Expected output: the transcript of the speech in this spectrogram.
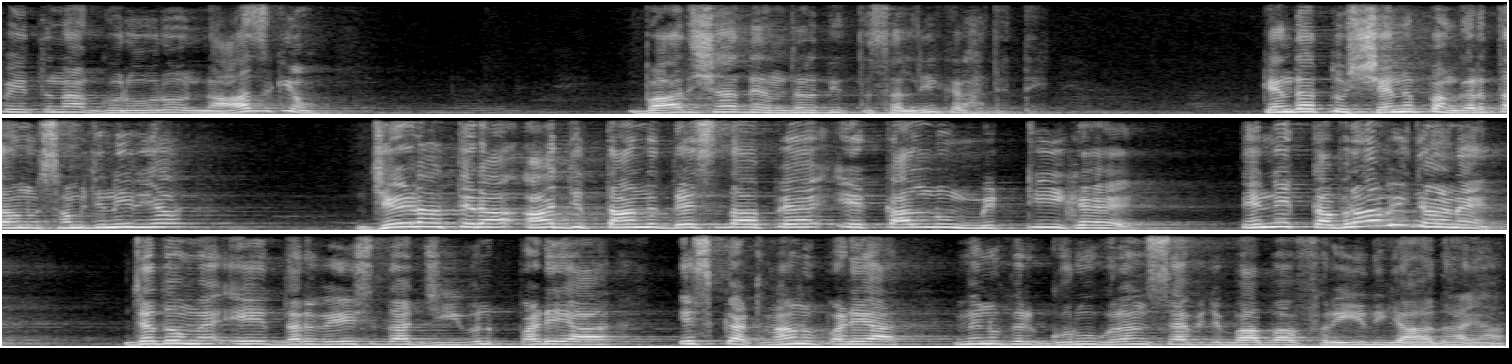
पे इतना गुरूर और नाज क्यों ਬਾਦਸ਼ਾਹ ਦੇ ਅੰਦਰ ਦੀ ਤਸੱਲੀ ਕਰਾ ਦਿੱਤੀ। ਕਹਿੰਦਾ, ਤੂੰ ਛਿਨ ਭੰਗਰਤਾ ਨੂੰ ਸਮਝ ਨਹੀਂ ਰਿਹਾ? ਜਿਹੜਾ ਤੇਰਾ ਅੱਜ ਤਨ ਦਿਸਦਾ ਪਿਆ ਇਹ ਕੱਲ ਨੂੰ ਮਿੱਟੀ ਹੈ। ਇਹਨੇ ਕਬਰਾਂ ਵੀ ਜਾਣਾ। ਜਦੋਂ ਮੈਂ ਇਹ ਦਰਵੇਸ਼ ਦਾ ਜੀਵਨ ਪੜਿਆ ਇਸ ਘਟਨਾ ਨੂੰ ਪੜਿਆ ਮੈਨੂੰ ਫਿਰ ਗੁਰੂ ਗ੍ਰੰਥ ਸਾਹਿਬ 'ਚ ਬਾਬਾ ਫਰੀਦ ਯਾਦ ਆਇਆ।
